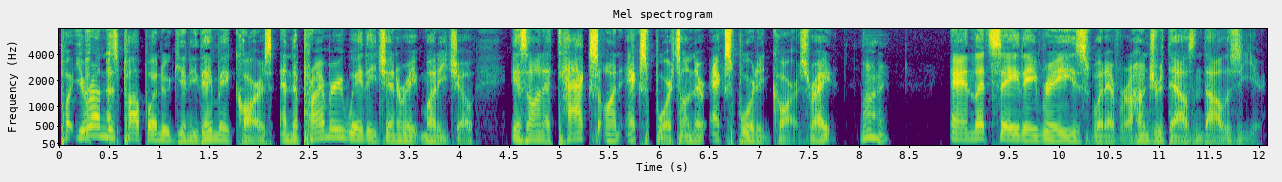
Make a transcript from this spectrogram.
but you're on this Papua New Guinea. They make cars, and the primary way they generate money, Joe, is on a tax on exports on their exported cars, right? All right. and let's say they raise whatever $100,000 a year.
